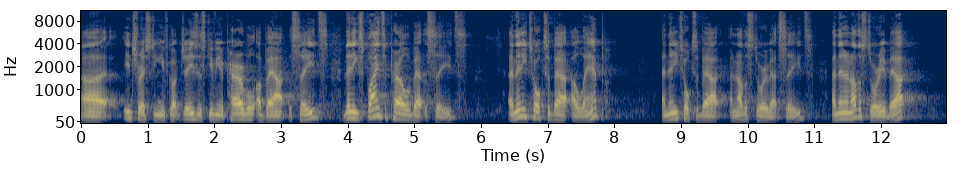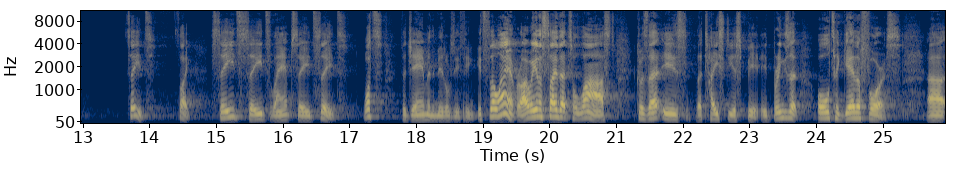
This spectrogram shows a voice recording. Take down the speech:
uh, interesting. You've got Jesus giving a parable about the seeds, and then he explains a parable about the seeds, and then he talks about a lamp, and then he talks about another story about seeds, and then another story about seeds. It's like seeds, seeds, lamp, seeds, seeds. What's the jam in the middle, do you think? It's the lamp, right? We're going to save that to last because that is the tastiest bit. It brings it all together for us. Uh,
